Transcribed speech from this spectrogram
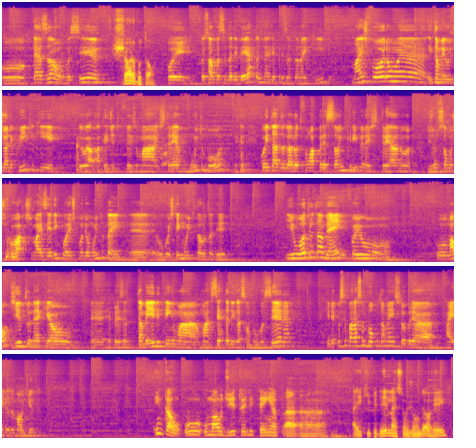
O Pezão, você Chora, botão. foi, foi só você da Libertas, né, representando a equipe, mas foram, é, e também o Johnny Quick, que eu acredito que fez uma estreia muito boa. Coitado do garoto, foi uma pressão incrível, né, estrear no Juntos Somos Fortes, mas ele correspondeu muito bem. É, eu gostei muito da luta dele. E o outro também foi o, o Maldito, né, que é o é, também ele tem uma, uma certa ligação com você, né? Queria que você falasse um pouco também sobre a, a ida do Maldito. Então, o, o Maldito, ele tem a, a, a, equipe dele lá em São João del Rei.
